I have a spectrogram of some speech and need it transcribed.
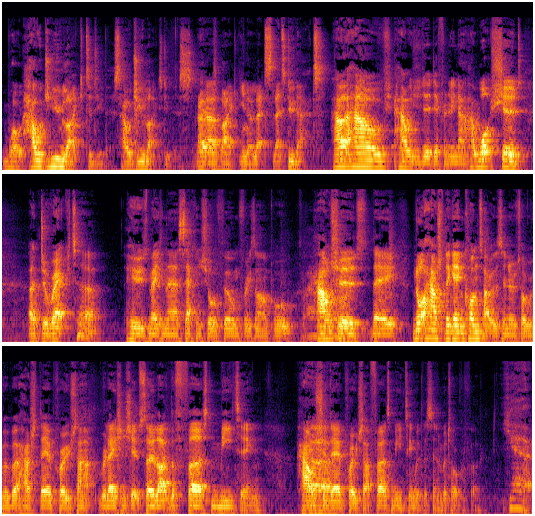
what, how would you like to do this? How would you like to do this? And, Yeah. like, you know, let's let's do that. How how how would you do it differently now? How, what should a director who's making their second short film, for example, how should they not how should they get in contact with the cinematographer, but how should they approach that relationship? So, like the first meeting, how Uh, should they approach that first meeting with the cinematographer? Yeah,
